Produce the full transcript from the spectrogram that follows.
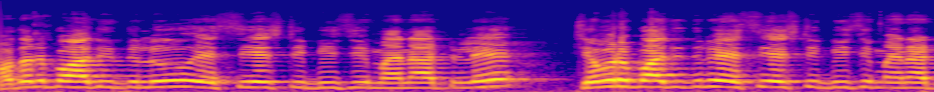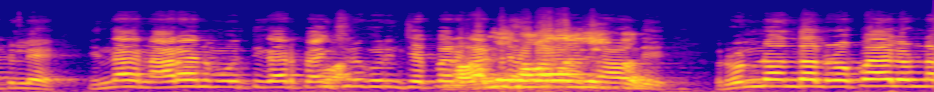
మొదటి బాధితులు ఎస్సీ ఎస్టీ బీసీ మైనార్టీలే చివరి బాధితులు ఎస్సీ ఎస్టీ బీసీ మైనార్టీలే. ఇందాక నారాయణమూర్తి గారు పెన్షన్ గురించి చెప్పారు ఉంది రెండు వందల రూపాయలు ఉన్న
